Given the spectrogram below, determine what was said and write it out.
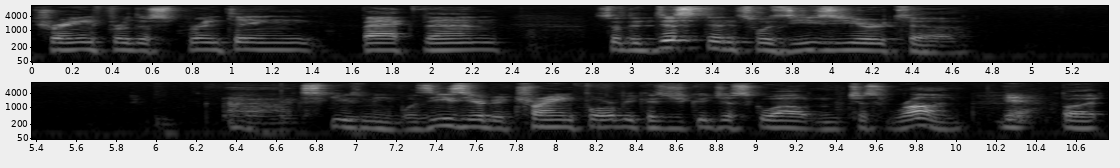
train for the sprinting back then. So the distance was easier to, uh, excuse me, was easier to train for because you could just go out and just run. Yeah. But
